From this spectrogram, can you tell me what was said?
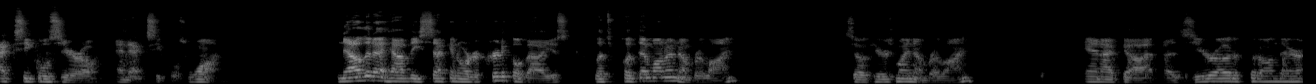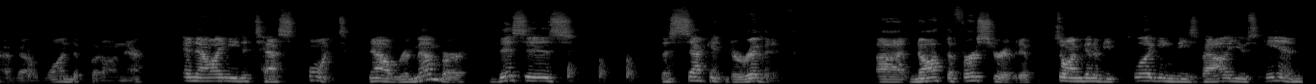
X equals 0 and x equals 1. Now that I have these second order critical values, let's put them on a number line. So here's my number line and I've got a zero to put on there, I've got a one to put on there, and now I need to test points. Now remember, this is the second derivative, uh, not the first derivative, so I'm going to be plugging these values in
